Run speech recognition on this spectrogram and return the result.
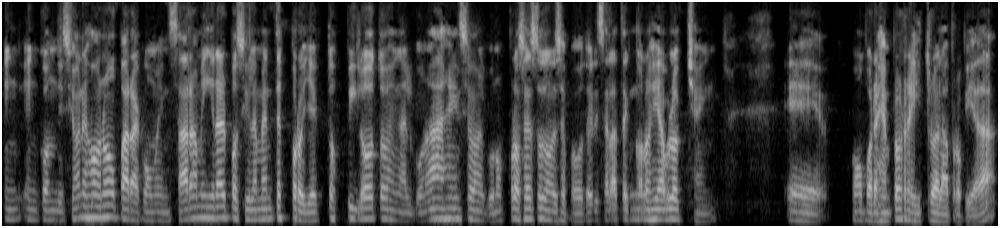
en, condiciones o no para comenzar a migrar posiblemente proyectos pilotos en algunas agencias o en algunos procesos donde se puede utilizar la tecnología blockchain, eh, como por ejemplo registro de la propiedad,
